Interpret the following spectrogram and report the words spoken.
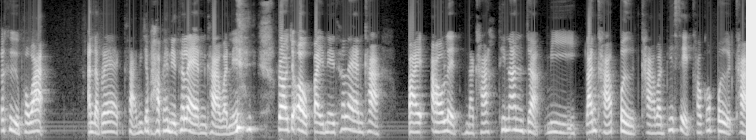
ก็คือ เพราะว่าอันดับแรกสามีจะพาไปเนเธอร์แลนด์ค่ะ วันนี้ เราจะออกไปเนเธอร์แลนด์ค่ะ ไปเอาเล t นะคะ ที่นั่นจะมีร้านค้าเปิดค่ะวันพิเศษเขาก็เปิดค่ะ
